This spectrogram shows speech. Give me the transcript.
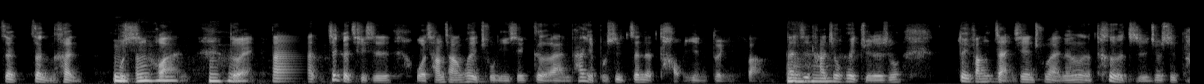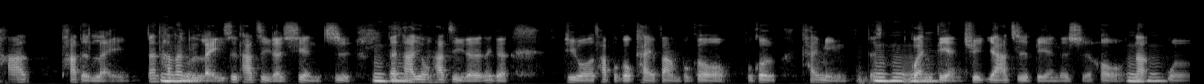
憎憎恨、不喜欢。对，那这个其实我常常会处理一些个案，他也不是真的讨厌对方，但是他就会觉得说，对方展现出来的那个特质就是他他的雷，但他那个雷是他自己的限制，但他用他自己的那个譬如说他不够开放、不够不够开明的观点去压制别人的时候，嗯、那我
